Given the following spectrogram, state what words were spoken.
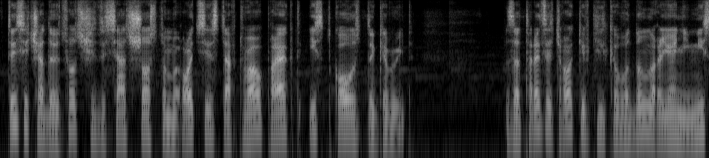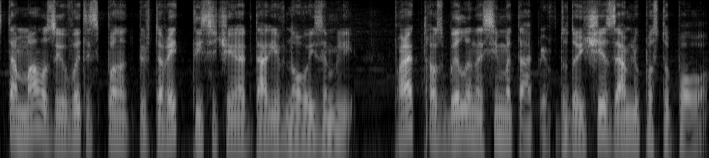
В 1966 році стартував проект East Coast The Grid. За 30 років тільки в одному районі міста мало з'явитись понад півтори тисячі гектарів нової землі. Проект розбили на сім етапів, додаючи землю поступово.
